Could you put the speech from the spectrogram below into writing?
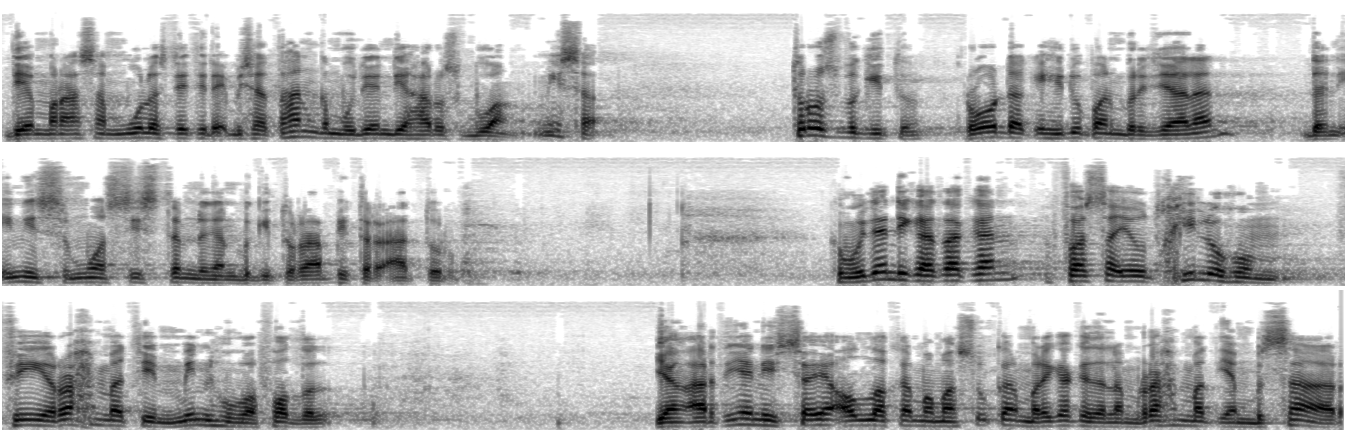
dia merasa mules dia tidak bisa tahan kemudian dia harus buang misal terus begitu roda kehidupan berjalan dan ini semua sistem dengan begitu rapi teratur. Kemudian dikatakan fasayudkhiluhum fi rahmatin minhu wa fadl. Yang artinya niscaya Allah akan memasukkan mereka ke dalam rahmat yang besar,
